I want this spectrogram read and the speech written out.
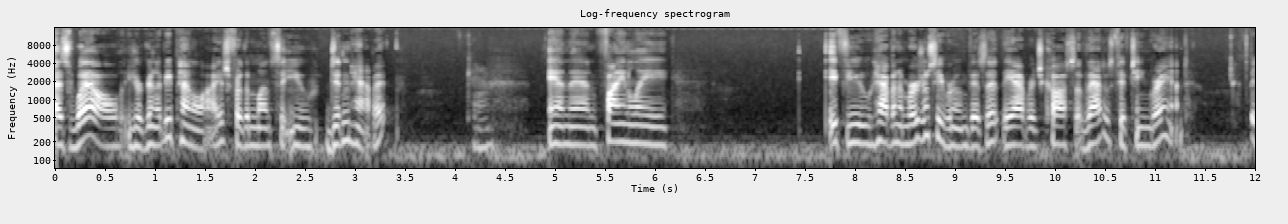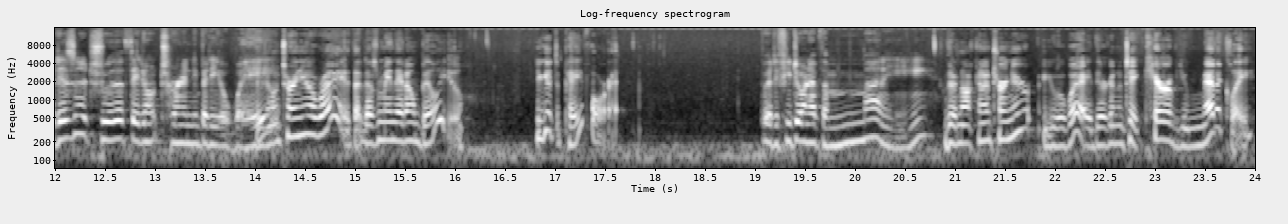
as well, you're going to be penalized for the months that you didn't have it. Okay. And then finally, if you have an emergency room visit, the average cost of that is 15 grand. But isn't it true that they don't turn anybody away? They don't turn you away. That doesn't mean they don't bill you. You get to pay for it. But if you don't have the money, They're not going to turn you, you away. They're going to take care of you medically,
